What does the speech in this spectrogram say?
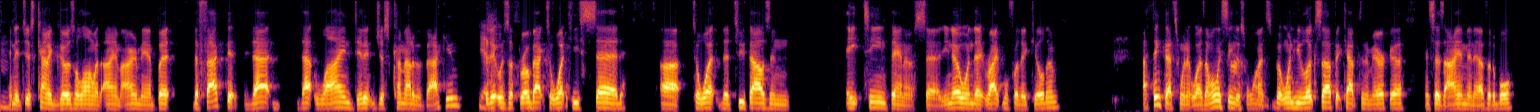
mm-hmm. and it just kind of goes along with "I am Iron Man," but the fact that that that line didn't just come out of a vacuum, yeah. that it was a throwback to what he said, uh, to what the 2018 Thanos said. You know when they right before they killed him? I think that's when it was. I've only seen this uh-huh. once, but when he looks up at Captain America and says, "I am inevitable,"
